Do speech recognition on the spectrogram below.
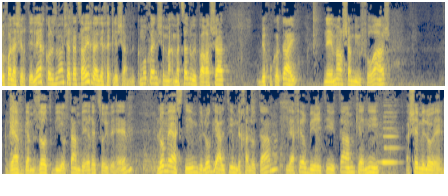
בכל אשר תלך, כל זמן שאתה צריך ללכת לשם. כמו כן, שמצאנו בפרשת בחוקותיי, נאמר שם במפורש, ואף גם זאת בהיותם בארץ אויביהם, לא מאסתים ולא געלתים לכלותם, להפר בריתי איתם, כי אני השם אלוהיהם.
